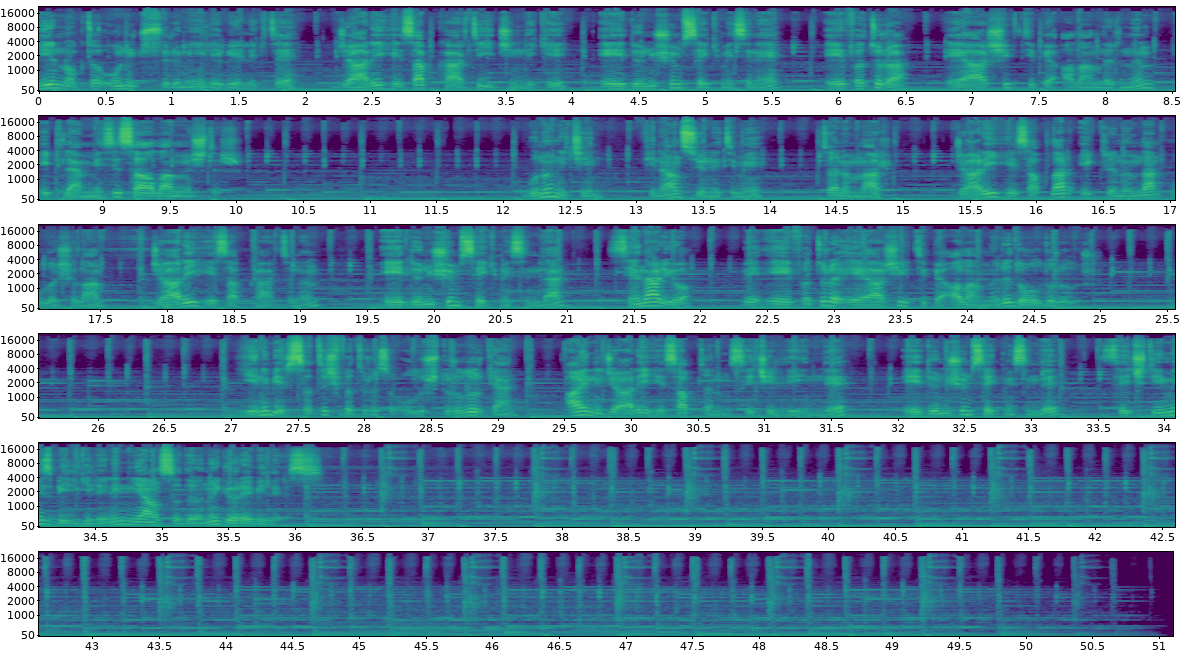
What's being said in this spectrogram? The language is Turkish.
1.13 sürümü ile birlikte cari hesap kartı içindeki e-dönüşüm sekmesine e-fatura, e-arşiv tipi alanlarının eklenmesi sağlanmıştır. Bunun için finans yönetimi, tanımlar, cari hesaplar ekranından ulaşılan cari hesap kartının e-dönüşüm sekmesinden senaryo ve e-fatura e-arşiv tipi alanları doldurulur. Yeni bir satış faturası oluşturulurken aynı cari hesap tanımı seçildiğinde e-dönüşüm sekmesinde seçtiğimiz bilgilerin yansıdığını görebiliriz.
